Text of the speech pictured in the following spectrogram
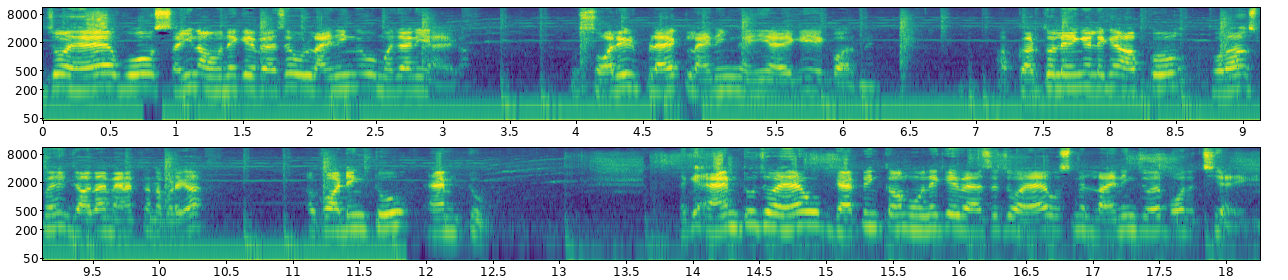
जो है, वो सही ना होने की वजह से वो लाइनिंग में वो मज़ा नहीं आएगा। वो सॉलिड ब्लैक लाइनिंग नहीं आएगी एक बार में। आप कर तो लेंगे, लेकिन आपको थोड़ा उसमें ज़्यादा मेहनत करना पड़ेगा अकॉर्डिंग टू एम टू देखिए एम टू जो है, वो गैपिंग कम होने की वजह से जो है, उसमें लाइनिंग जो है, बहुत अच्छी आएगी।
